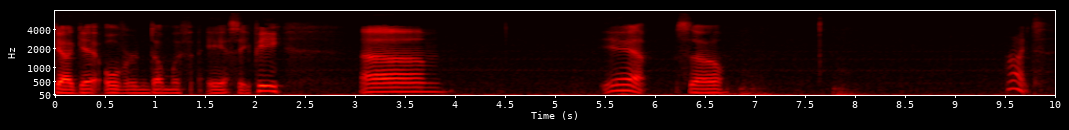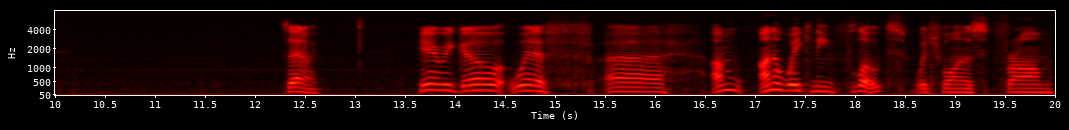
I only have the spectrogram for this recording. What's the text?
gotta get over and done with ASAP. Um, yeah. So right. So anyway, here we go with uh, Un- Unawakening Float, which was from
